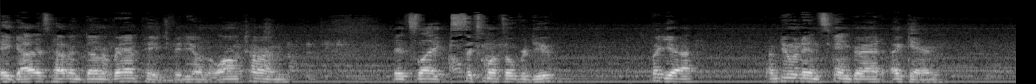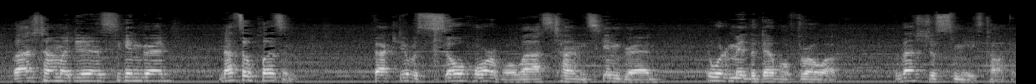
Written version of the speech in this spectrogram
Hey guys, haven't done a Rampage video in a long time. It's like six months overdue. But yeah, I'm doing it in Skingrad again. Last time I did it in Skingrad, not so pleasant. In fact, it was so horrible last time in Skingrad, it would have made the devil throw up. But that's just me talking.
